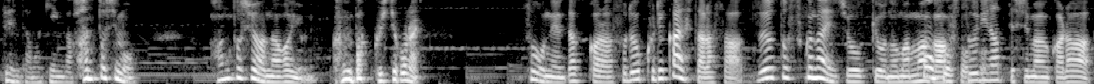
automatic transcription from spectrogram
善玉菌が半年も。半年は長いよね。カムバックしてこない。そうね。だからそれを繰り返したらさずっと少ない状況のままが普通になってしまうから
